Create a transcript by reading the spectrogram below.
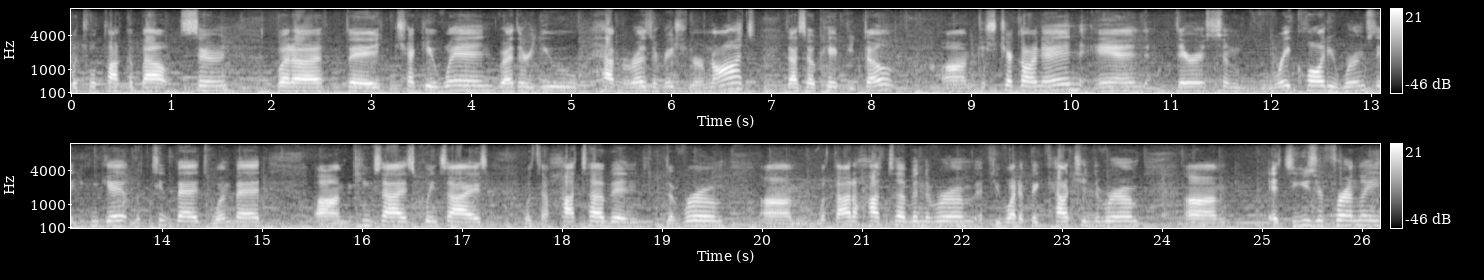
which we'll talk about soon. But uh, they check you in, whether you have a reservation or not. That's okay if you don't. Um, just check on in, and there are some great quality rooms that you can get with two beds, one bed, um, king size, queen size, with a hot tub in the room. Um, without a hot tub in the room, if you want a big couch in the room, um, it's user friendly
